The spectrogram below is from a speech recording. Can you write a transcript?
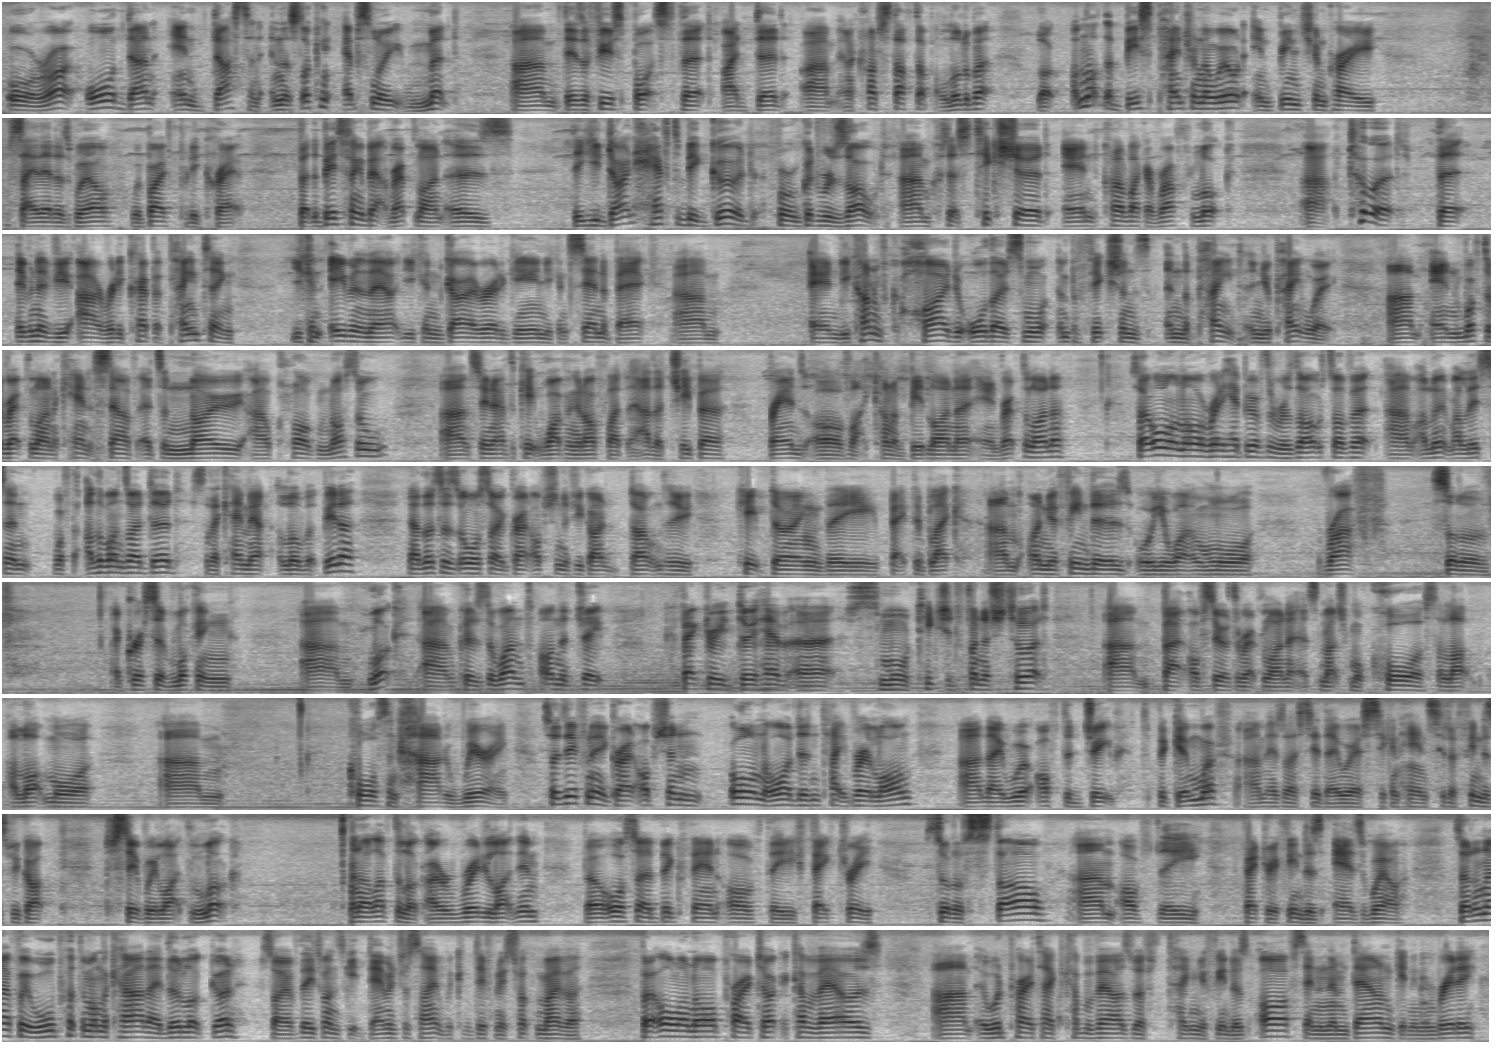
Alright, all done and dusted and it's looking absolutely mint. Um, there's a few spots that I did um, and I kind of stuffed up a little bit. Look, I'm not the best painter in the world and Benj can probably say that as well. We're both pretty crap. But the best thing about Wrapline is that you don't have to be good for a good result because um, it's textured and kind of like a rough look uh, to it that even if you are really crap at painting you can even it out, you can go over it again, you can sand it back um, and you kind of hide all those small imperfections in the paint, in your paint work. Um, and with the Raptorliner can itself, it's a no uh, clog nozzle, um, so you don't have to keep wiping it off like the other cheaper brands of like kind of bedliner and Raptorliner. So all in all, really happy with the results of it. Um, I learnt my lesson with the other ones I did, so they came out a little bit better. Now this is also a great option if you don't want to keep doing the back to black um, on your fenders or you want a more rough, sort of aggressive looking um, look because um, the ones on the Jeep factory do have a small textured finish to it um, but obviously with the wrap liner it's much more coarse, a lot, a lot more um, coarse and hard wearing. So definitely a great option. All in all, it didn't take very long. Uh, they were off the Jeep to begin with. As I said, they were a second-hand set of fenders we got to see if we liked the look. And I love the look, I really like them, but also a big fan of the factory sort of style um, of the factory fenders as well. So I don't know if we will put them on the car, they do look good, so if these ones get damaged or something we can definitely swap them over. But all in all, probably took a couple of hours, um, it would probably take a couple of hours with taking your fenders off, sanding them down, getting them ready,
